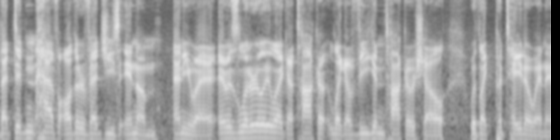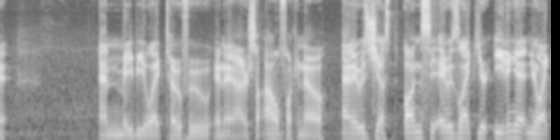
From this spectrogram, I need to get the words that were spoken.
that didn't have other veggies in them anyway. It was literally like a taco like a vegan taco shell with like potato in it and maybe like tofu in it or something. I don't fucking know. And it was just unse- it was like you're eating it and you're like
